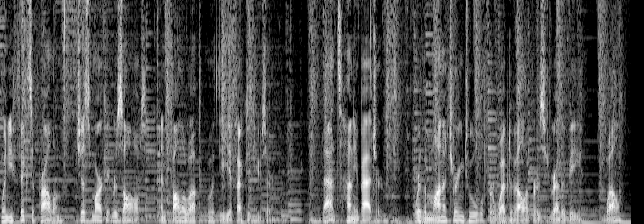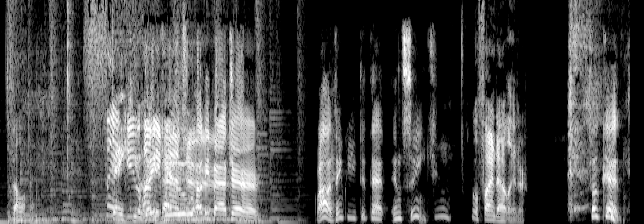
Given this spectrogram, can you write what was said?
When you fix a problem, just mark it resolved and follow up with the affected user. That's Honeybadger. We're the monitoring tool for web developers who'd rather be, well, developing. Thank, Thank you, you, Honey Thank Badger. you, Honeybadger. Wow, I think we did that in sync. We'll find out later. So good.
